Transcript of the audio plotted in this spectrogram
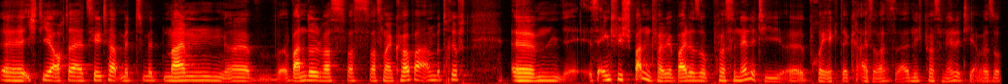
äh, ich dir auch da erzählt habe mit, mit meinem äh, Wandel, was, was, was meinen Körper anbetrifft, ähm, ist irgendwie spannend, weil wir beide so Personality-Projekte, äh, also was, also nicht Personality, aber so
